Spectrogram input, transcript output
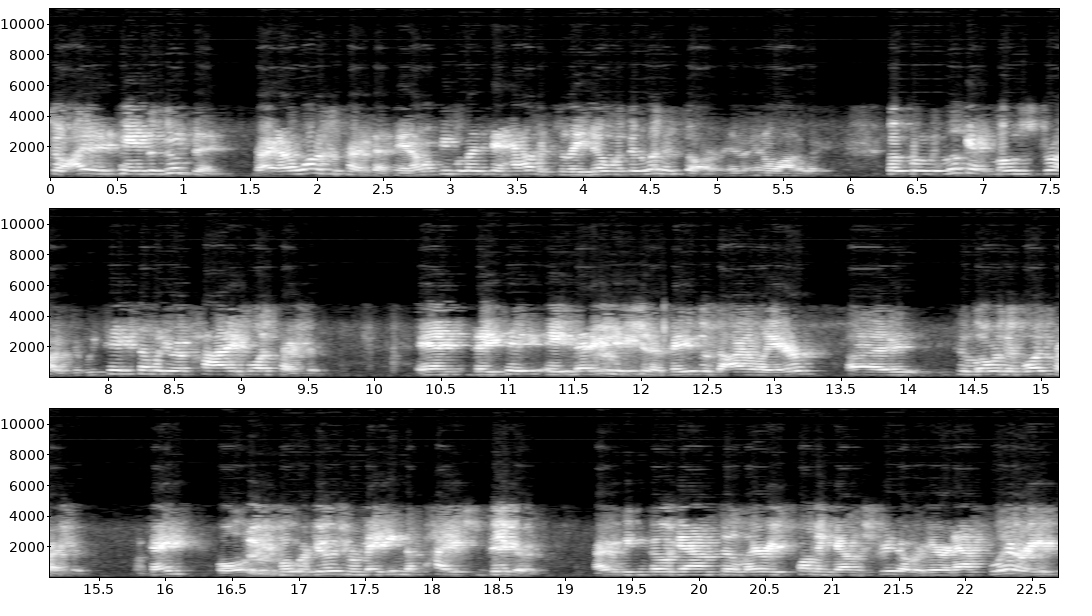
So I think pain is a good thing, right? I don't want to suppress that pain. I want people to have it so they know what their limits are in, in a lot of ways. But when we look at most drugs, if we take somebody with high blood pressure and they take a medication, a vasodilator, uh, to lower their blood pressure, okay? Well, what we're doing is we're making the pipes bigger. Right? We can go down to Larry's Plumbing down the street over here and ask Larry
